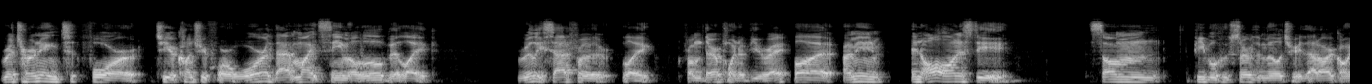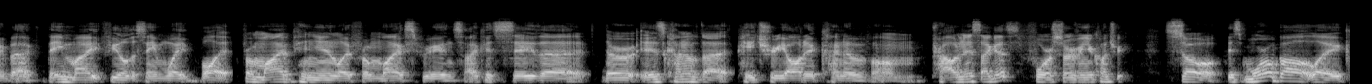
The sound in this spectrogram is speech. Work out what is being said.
returning to, for to your country for a war, that might seem a little bit like really sad for like from their point of view, right? But I mean, in all honesty, some people who serve the military that are going back, they might feel the same way. But from my opinion, like from my experience, I could say that there is kind of that patriotic kind of um, proudness, I guess, for serving your country. So it's more about like,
